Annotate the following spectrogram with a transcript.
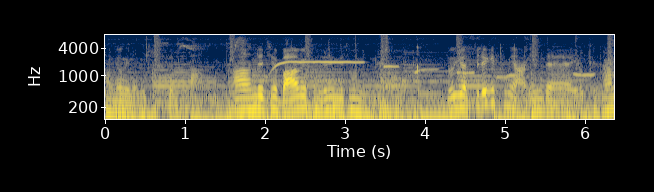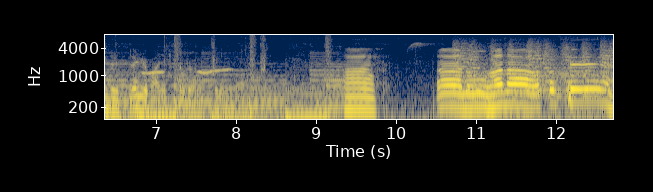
환경이 너무 좋습니다. 아 근데 제 마음에 걸리는 게 좀 있네요. 여기가 쓰레기통이 아닌데 이렇게 사람들이 쓰레기를 많이 버려놓거든요. 아, 아 너무 화나. 어떡해.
